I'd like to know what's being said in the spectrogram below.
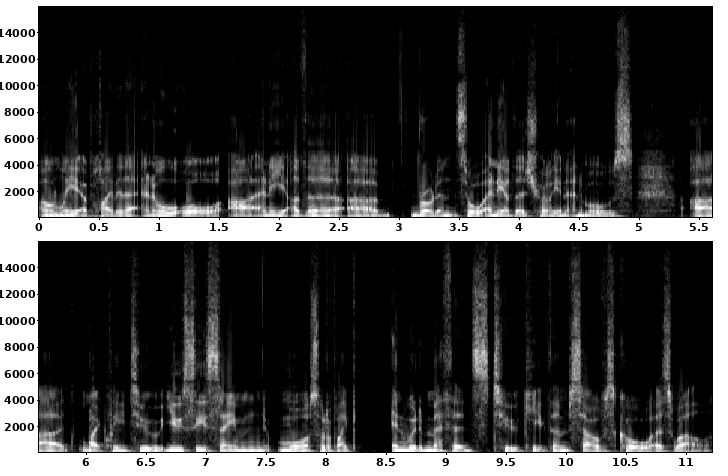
only apply to that animal, or are any other uh, rodents or any other Australian animals uh, likely to use these same more sort of like inward methods to keep themselves cool as well?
